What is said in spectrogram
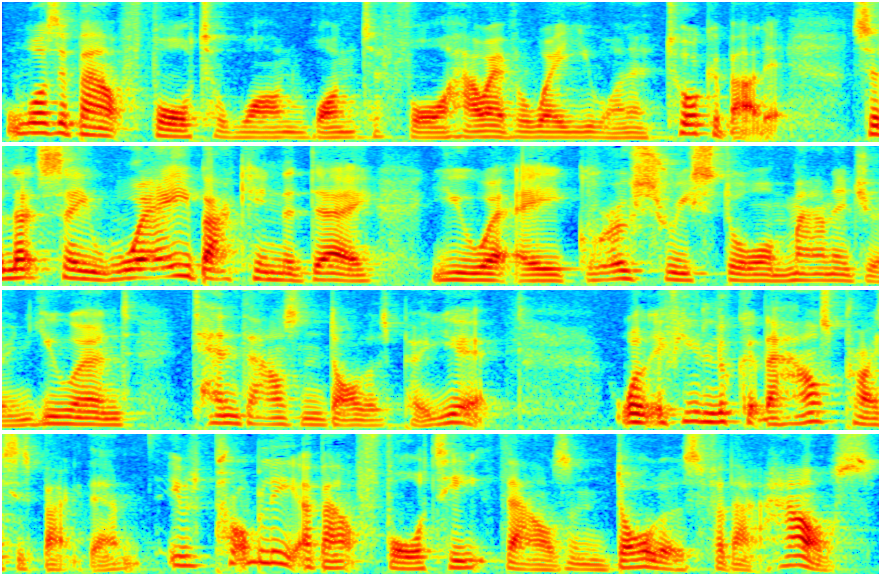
was about 4 to 1, 1 to 4, however way you want to talk about it. So, let's say way back in the day, you were a grocery store manager and you earned $10,000 per year. Well, if you look at the house prices back then, it was probably about $40,000 for that house.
